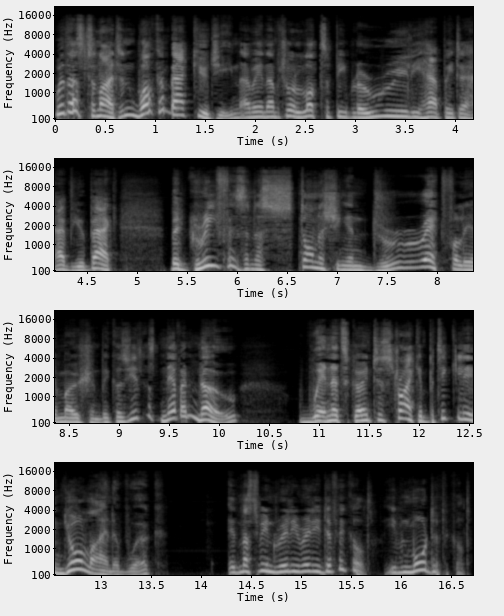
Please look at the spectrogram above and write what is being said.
with us tonight. And welcome back, Eugene. I mean, I'm sure lots of people are really happy to have you back. But grief is an astonishing and dreadful emotion because you just never know when it's going to strike. And particularly in your line of work, it must have been really, really difficult, even more difficult.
